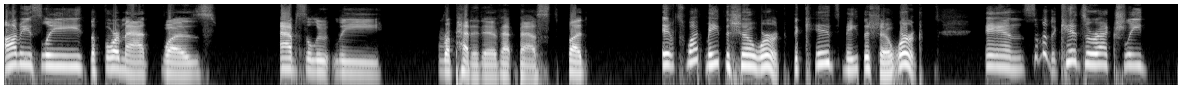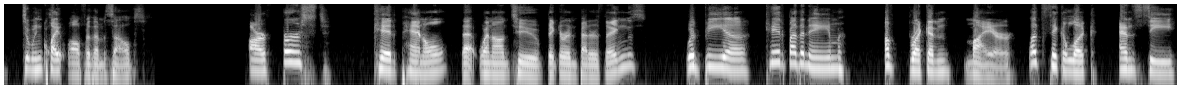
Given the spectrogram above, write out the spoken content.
Obviously, the format was absolutely repetitive at best, but it's what made the show work. The kids made the show work. And some of the kids are actually doing quite well for themselves. Our first kid panel that went on to bigger and better things would be a kid by the name of Breckin Meyer. Let's take a look and see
